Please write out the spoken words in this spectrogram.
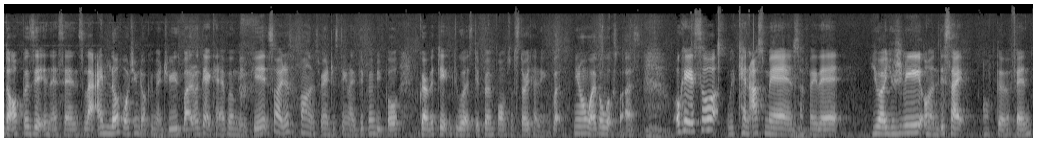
the opposite in a sense. Like I love watching documentaries, but I don't think I can ever make it. So I just found it's very interesting. Like different people gravitate towards different forms of storytelling, but you know whatever works for us. Mm. Okay, so we Can Ask Meh and stuff like that. You are usually on this side of the fence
